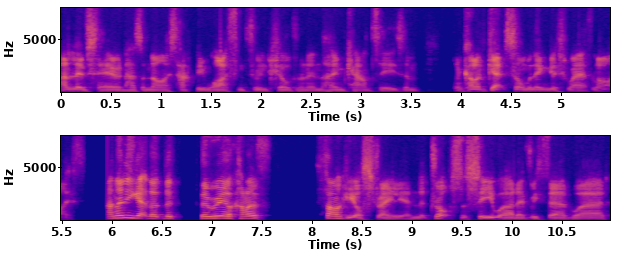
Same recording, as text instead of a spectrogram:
and lives here and has a nice, happy wife and three children in the home counties and, and kind of gets on with English way of life. And then you get the, the, the real kind of thuggy Australian that drops the C word every third word,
